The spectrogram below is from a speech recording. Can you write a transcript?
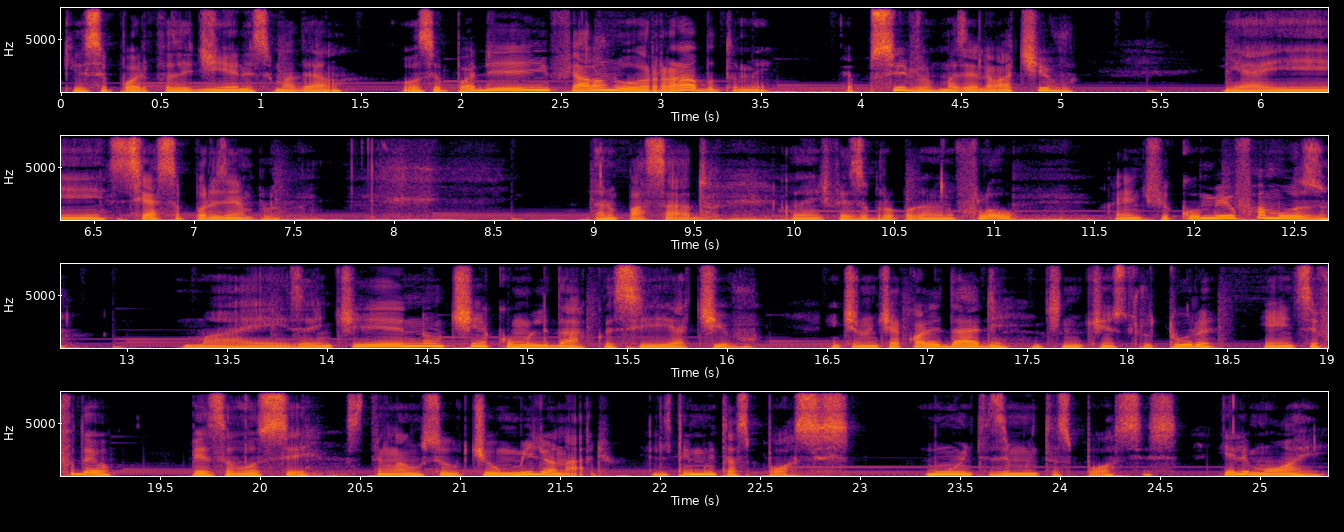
que você pode fazer dinheiro em cima dela, ou você pode enfiá-la no rabo também. É possível, mas ela é um ativo. E aí, se essa, por exemplo, ano passado, quando a gente fez a propaganda no Flow, a gente ficou meio famoso. Mas a gente não tinha como lidar com esse ativo. A gente não tinha qualidade, a gente não tinha estrutura e a gente se fudeu. Pensa você, você tem lá um seu tio milionário. Ele tem muitas posses muitas e muitas posses. Ele morre,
